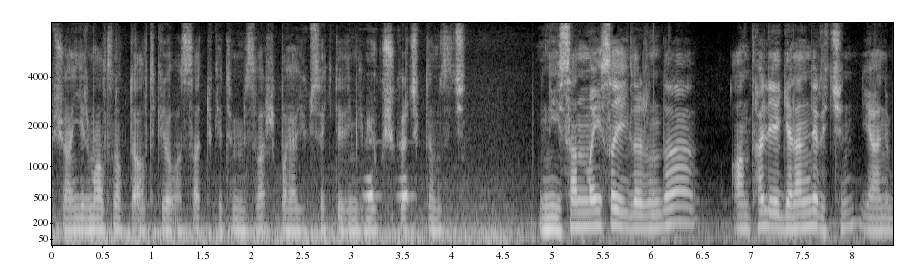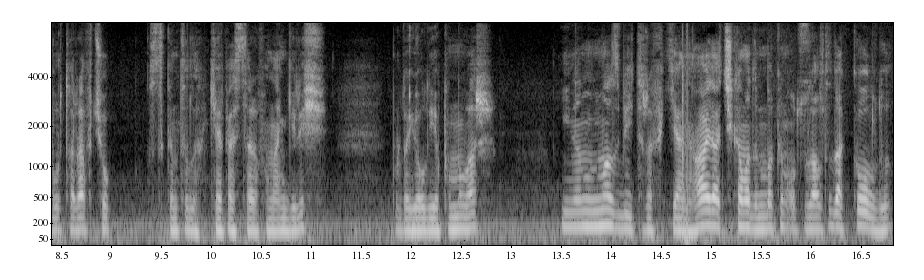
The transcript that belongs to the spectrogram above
Şu an 26.6 kWh tüketimimiz var. Bayağı yüksek dediğim gibi yokuş yukarı çıktığımız için. Nisan-Mayıs aylarında Antalya'ya gelenler için yani bu taraf çok sıkıntılı. Kepez tarafından giriş. Burada yol yapımı var. İnanılmaz bir trafik yani. Hala çıkamadım. Bakın 36 dakika oldu.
